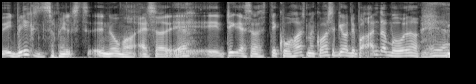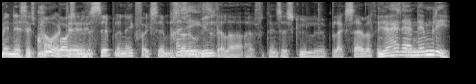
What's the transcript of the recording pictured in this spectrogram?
et hvilket som helst øh, nummer. Altså, Ja. det, altså det kunne også, man kunne også have gjort det på andre måder. Ja, ja. Men altså, Hvis man er Kurt... opvokset med Zeppelin, ikke, for eksempel, så er det Præcis. vildt, eller for den sags skyld Black Sabbath. ikke? ja, Altså, det er nemlig.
